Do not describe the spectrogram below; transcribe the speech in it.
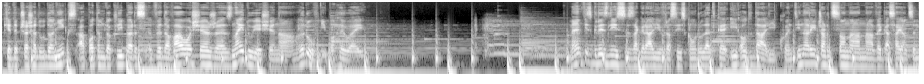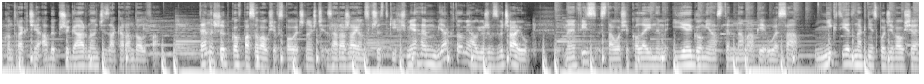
Kiedy przeszedł do Knicks, a potem do Clippers, wydawało się, że znajduje się na równi pochyłej. Memphis Grizzlies zagrali w rosyjską ruletkę i oddali Quentina Richardsona na wygasającym kontrakcie, aby przygarnąć Zaka Randolfa. Ten szybko wpasował się w społeczność, zarażając wszystkich śmiechem, jak to miał już w zwyczaju. Memphis stało się kolejnym jego miastem na mapie USA. Nikt jednak nie spodziewał się,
